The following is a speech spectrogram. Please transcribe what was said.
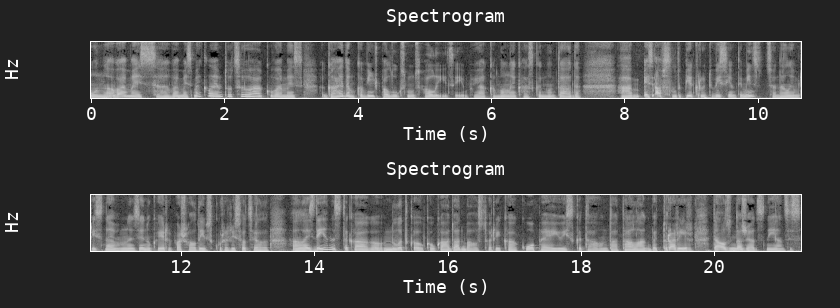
Un vai mēs, vai mēs meklējam to cilvēku, vai mēs gaidām, ka viņš palūgs mums palīdzību. Ja? Ka man liekas, ka no tāda, um, es absolūti piekrītu visiem tiem institucionāliem risinājumiem, es zinu, ka ir pašvaldības, kur arī sociālais dienas kā, dot kaut, kaut kādu atbalstu arī kā kopēju izskatā un tā tālāk, bet tur arī ir daudz un dažādas nianses,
